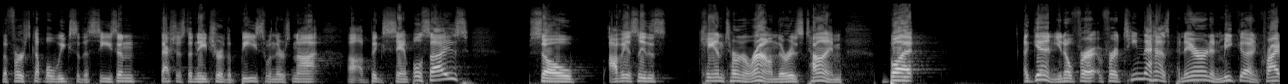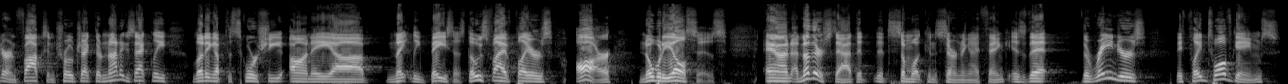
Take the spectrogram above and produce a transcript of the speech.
the first couple of weeks of the season. That's just the nature of the beast when there's not uh, a big sample size. So obviously, this can turn around. There is time. But again, you know, for for a team that has Panarin and Mika and Kreider and Fox and Trocheck, they're not exactly letting up the score sheet on a uh, nightly basis. Those five players are. Nobody else is. And another stat that, that's somewhat concerning, I think, is that the Rangers they've played 12 games.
